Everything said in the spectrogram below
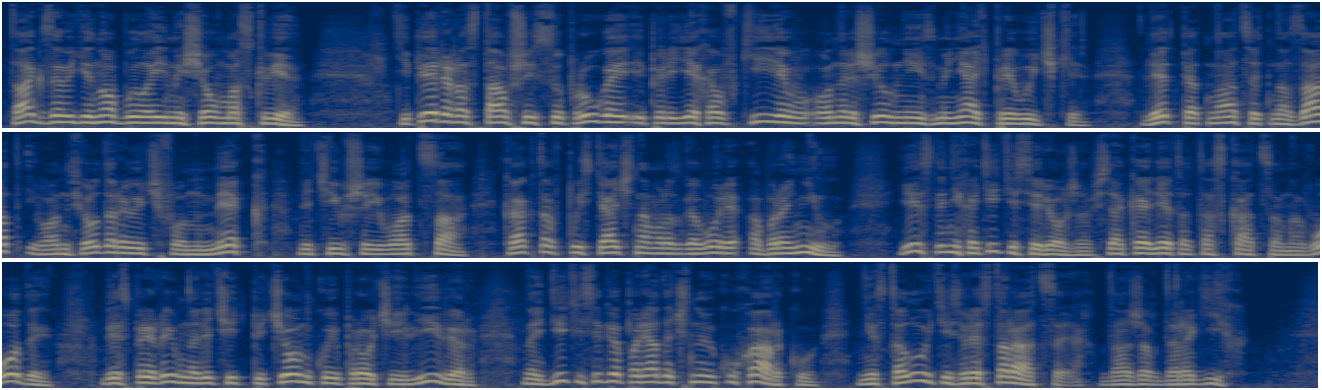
Так заведено было им еще в Москве. Теперь, расставшись с супругой и переехав в Киев, он решил не изменять привычки. Лет 15 назад Иван Федорович фон Мек, лечивший его отца, как-то в пустячном разговоре обронил. Если не хотите, Сережа, всякое лето таскаться на воды, беспрерывно лечить печенку и прочий ливер, найдите себе порядочную кухарку, не столуйтесь в ресторациях, даже в дорогих.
